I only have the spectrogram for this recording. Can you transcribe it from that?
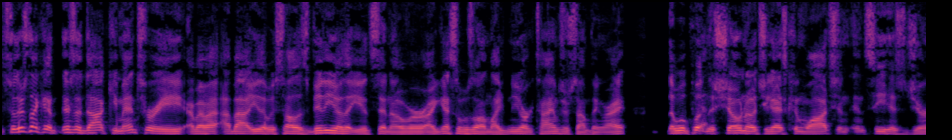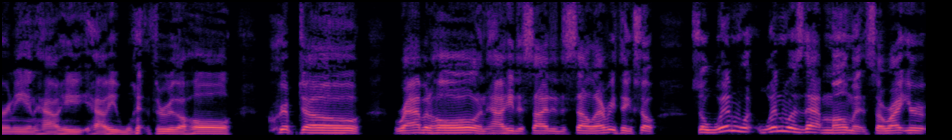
so there's like a there's a documentary about about you that we saw this video that you had sent over. I guess it was on like New York Times or something, right? That we'll put in the show notes. You guys can watch and, and see his journey and how he how he went through the whole crypto rabbit hole and how he decided to sell everything. So so when when was that moment? So right, you're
